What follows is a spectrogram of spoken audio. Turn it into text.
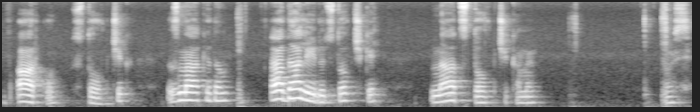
в арку стовпчик з накидом. А далі йдуть стовпчики над стовпчиками. Ось.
